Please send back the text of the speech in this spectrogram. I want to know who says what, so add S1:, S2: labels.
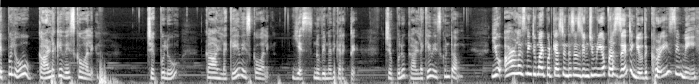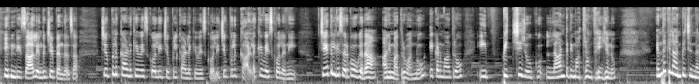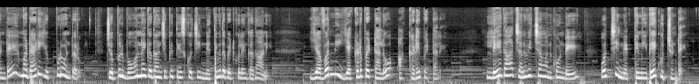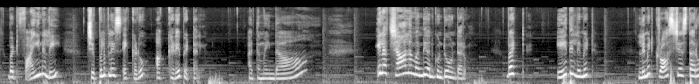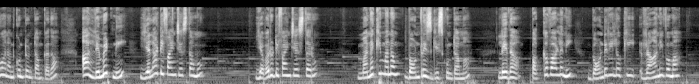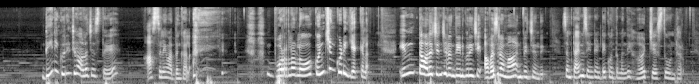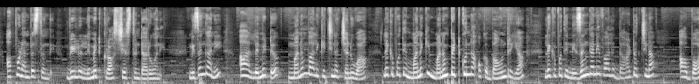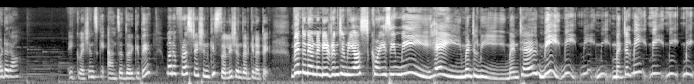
S1: చెప్పులు కాళ్ళకే వేసుకోవాలి. చెప్పులు కాళ్ళకే వేసుకోవాలి. ఎస్ నువ్వు విన్నది కరెక్టే. చెప్పులు కాళ్ళకే వేసుకుంటాం. You are listening to my podcast and this is Rimjhim you're presenting you the crazy me ఇన్నిసార్లు ఎందుకు చెప్పాను తెలుసా? చెప్పులు కాళ్ళకే వేసుకోవాలి చెప్పులు కాళ్ళకే వేసుకోవాలి చెప్పులు కాళ్ళకే వేసుకోవాలని చేతులకి సరిపోవు కదా అని మాత్రం అన్ను. ఇక్కడ మాత్రం ఈ పిచ్చి జోకు లాంటిది మాత్రం వెయ్యను. ఎందుకు ఇలా అనిపించిందంటే మా డాడీ ఎప్పుడు అంటారు చెప్పులు బాగున్నాయి కదా అని చెప్పి తీసుకొచ్చి నెత్తి మీద పెట్టుకోలేం కదా అని. ఎవరిని ఎక్కడ పెట్టాలో అక్కడే పెట్టాలి. లేదా చనువిచ్చామనుకోండి వచ్చి నెత్తి మీదే కూర్చుంటాయి. బట్ ఫైనలీ చెప్పుల ప్లేస్ ఎక్కడో అక్కడే పెట్టాలి. అర్థమైందా? ఇలా చాలామంది అనుకుంటూ ఉంటారు. బట్ ఏది లిమిట్? లిమిట్ క్రాస్ చేస్తారు అని అనుకుంటుంటాం కదా ఆ లిమిట్ని ఎలా డిఫైన్ చేస్తాము? ఎవరు డిఫైన్ చేస్తారు? మనకి మనం బౌండరీస్ గీసుకుంటామా? లేదా పక్క వాళ్ళని బౌండరీలోకి రానివ్వమా? దీని గురించి ఆలోచిస్తే అస్సలేం అర్థం కాల. బుర్రలో కొంచెం కూడా ఎక్కల. ఇంత ఆలోచించడం దీని గురించి అవసరమా అనిపించింది. సమ్ టైమ్స్ ఏంటంటే కొంతమంది హర్ట్ చేస్తూ ఉంటారు. అప్పుడు అనిపిస్తుంది వీళ్ళు లిమిట్ క్రాస్ చేస్తుంటారు అని. నిజంగానే ఆ లిమిట్ మనం వాళ్ళకి ఇచ్చిన చనువా? లేకపోతే మనకి మనం పెట్టుకున్న ఒక బౌండరీయా? లేకపోతే నిజంగానే వాళ్ళు దాటొచ్చిన ఆ బార్డరా? ఈ క్వశ్చన్స్కి ఆన్సర్ దొరికితే మన ఫ్రస్ట్రేషన్కి సొల్యూషన్ దొరికినట్టే. వెంటనే ఉండండి Rimjhim రియాస్ crazy me. Hey mental me mental me me me me mental me me me me.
